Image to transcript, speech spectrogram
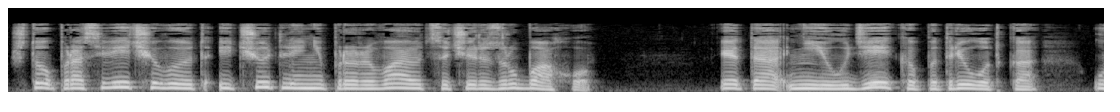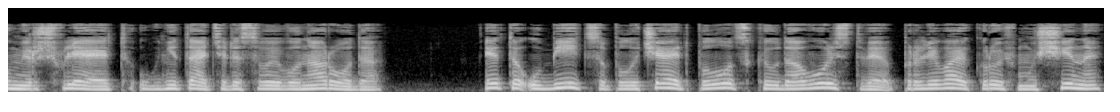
что просвечивают и чуть ли не прорываются через рубаху. Это не иудейка-патриотка умерщвляет угнетателя своего народа. Это убийца получает плотское удовольствие, проливая кровь мужчины,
